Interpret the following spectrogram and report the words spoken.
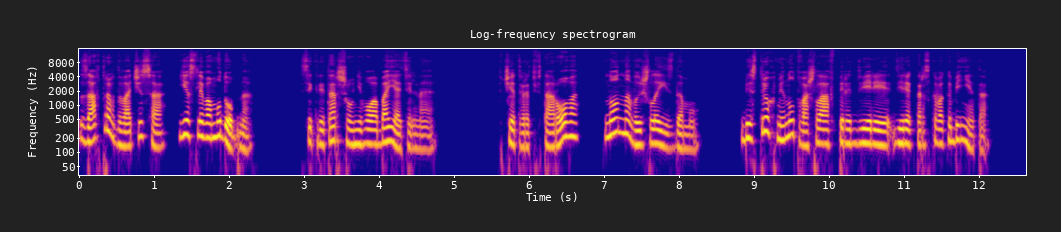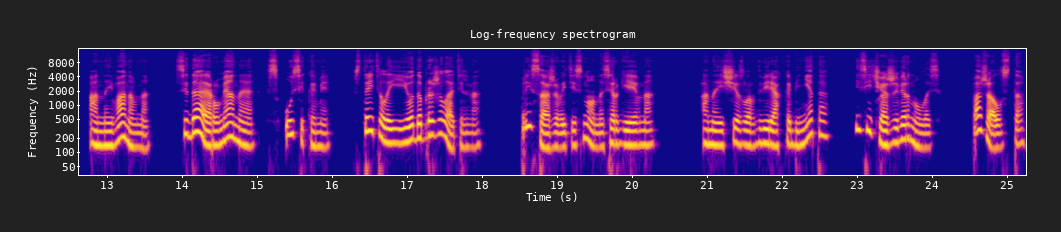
завтра в два часа, если вам удобно. Секретарша у него обаятельная. В четверть второго Нонна вышла из дому. Без трех минут вошла в преддверие директорского кабинета. Анна Ивановна, седая, румяная, с усиками, встретила ее доброжелательно. «Присаживайтесь, Нонна Сергеевна». Она исчезла в дверях кабинета и сейчас же вернулась. «Пожалуйста».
